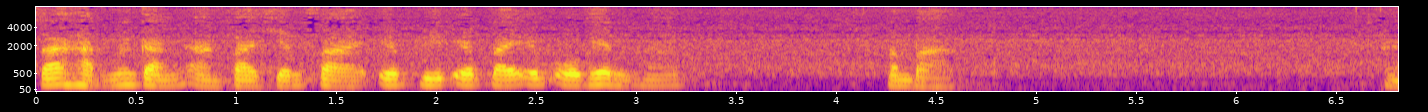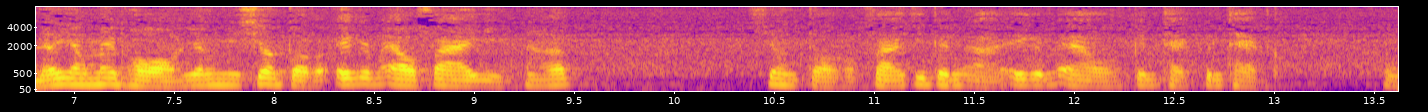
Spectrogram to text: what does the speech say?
สาหัสเหมือนกัน อ่านไฟล์เขียนไฟล์ f read f write f open นะครับลำบาก แล้วยังไม่พอยังมีเชื่อมต่อกับ XML ไฟล์อีกนะครับ เชื่อมต่อกับไฟล์ที่เป็น XML เป็นแท็กเป็นแท็กโอ้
